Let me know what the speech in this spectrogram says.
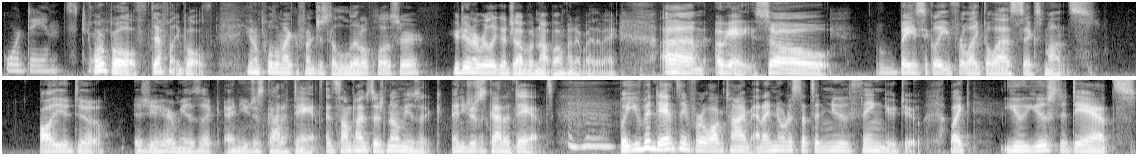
or dance to Or it. Or both. Definitely both. You want to pull the microphone just a little closer? You're doing a really good job of not bumping it, by the way. Um, okay, so basically, for like the last six months, all you do is you hear music and you just gotta dance. And sometimes there's no music and you just gotta dance. But you've been dancing for a long time, and I noticed that's a new thing you do. Like, you used to dance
